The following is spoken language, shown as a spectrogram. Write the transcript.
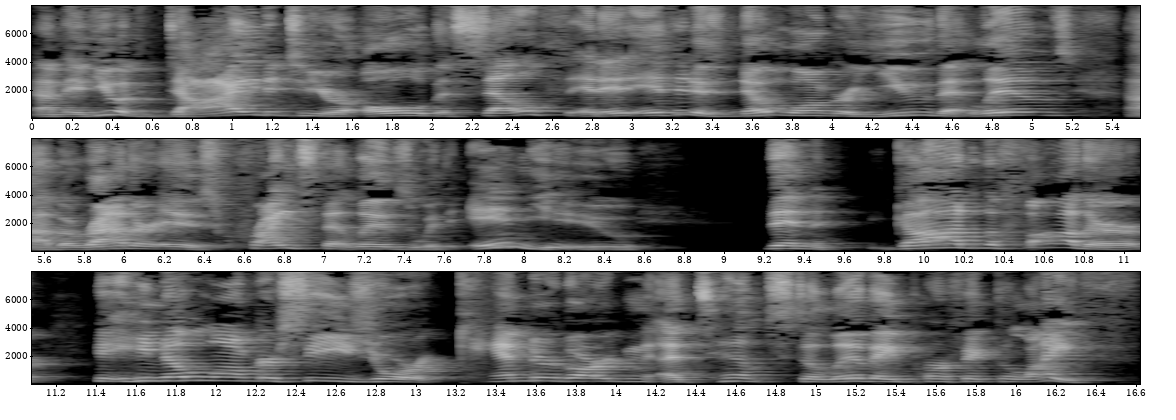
um, if you have died to your old self, it, if it is no longer you that lives, uh, but rather it is Christ that lives within you, then God the Father, he, he no longer sees your kindergarten attempts to live a perfect life.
